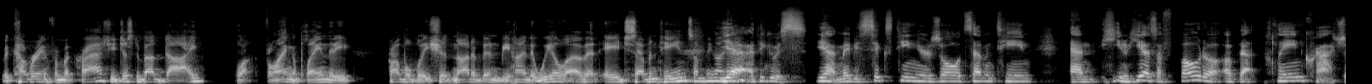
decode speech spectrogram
recovering from a crash. He just about died flying a plane that he probably should not have been behind the wheel of at age 17, something like yeah, that. Yeah, I think it was yeah, maybe 16 years old, 17, and he, you know, he has a photo of that plane crash,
